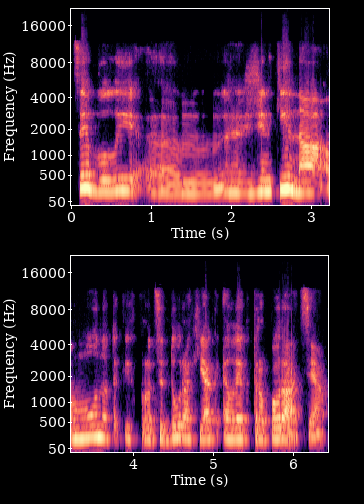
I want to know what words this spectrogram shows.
це були ем, жінки на моно таких процедурах, як електропорація.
